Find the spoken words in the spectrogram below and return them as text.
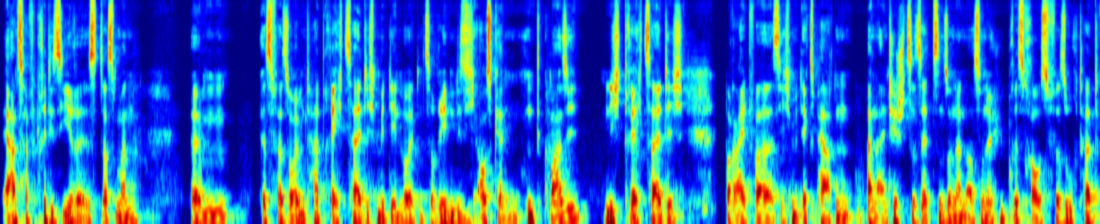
ernsthaft kritisiere, ist, dass man ähm, es versäumt hat, rechtzeitig mit den Leuten zu reden, die sich auskennen und quasi nicht rechtzeitig bereit war, sich mit Experten an einen Tisch zu setzen, sondern aus so einer Hybris raus versucht hat,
